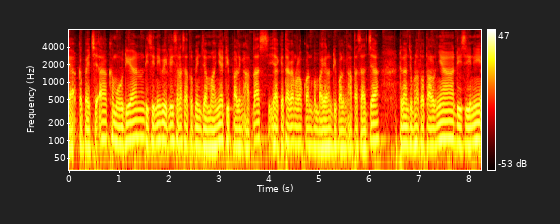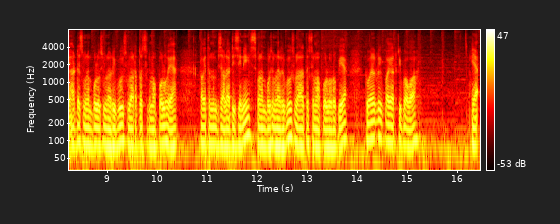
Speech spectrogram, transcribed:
ya ke PCA kemudian di sini pilih salah satu pinjamannya di paling atas. Ya kita akan melakukan pembayaran di paling atas saja. Dengan jumlah totalnya di sini ada 99.950 ya. Oke teman bisa lihat di sini 99.950 rupiah. Kemudian klik bayar di bawah ya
